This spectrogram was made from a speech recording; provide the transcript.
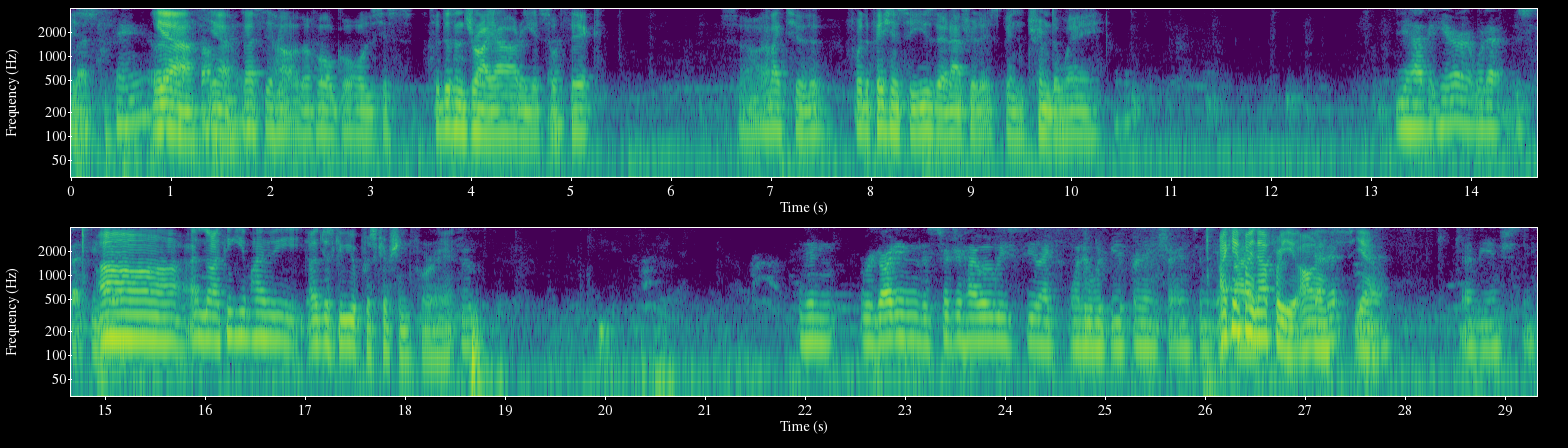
less it's pain. yeah yeah it? that's the how the whole goal is just so it doesn't dry out or get so thick. So I like to for the patients to use that after it's been trimmed away. Do you have it here, or would I just set CVS? Uh no I think you probably I'll just give you a prescription for it. then regarding the surgery, how would we see like what it would be for the insurance? And I can find out for you. I'll ask, it? yeah. That'd be interesting.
